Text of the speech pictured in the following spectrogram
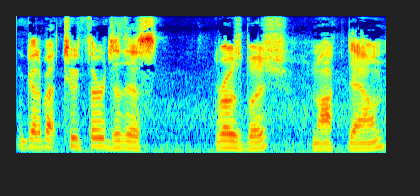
we've got about two thirds of this rose bush knocked down.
